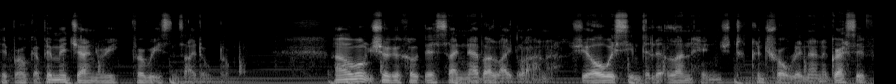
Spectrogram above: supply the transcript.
They broke up in mid January for reasons I don't know. I won't sugarcoat this, I never liked Lana. She always seemed a little unhinged, controlling, and aggressive.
